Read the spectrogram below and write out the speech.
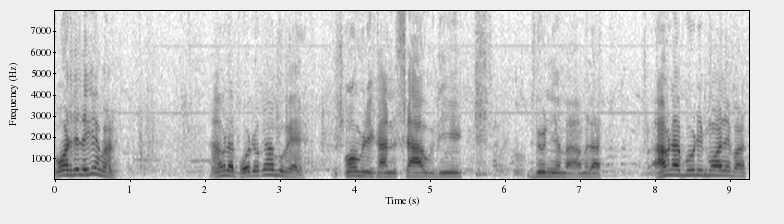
पर्सेले के भन् हामीलाई फोटो कहाँ पुग्यो? अमेरिकन साउदी दुनियाँमा हामीलाई हाम्रा बुढी मरे भन्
